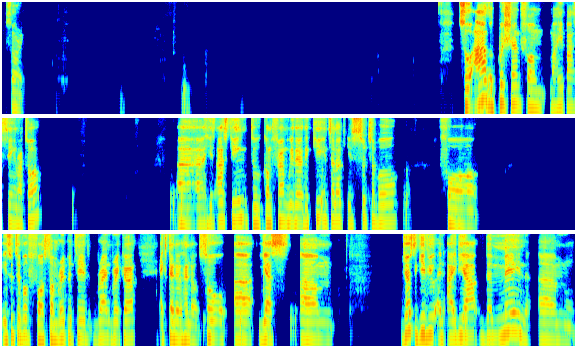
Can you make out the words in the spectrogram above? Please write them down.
Sorry. So I have a question from Mahipal Singh Rathore. Uh, he's asking to confirm whether the key interlock is suitable for is suitable for some repeated brand breaker extended handle. So uh, yes, um, just to give you an idea, the main um,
